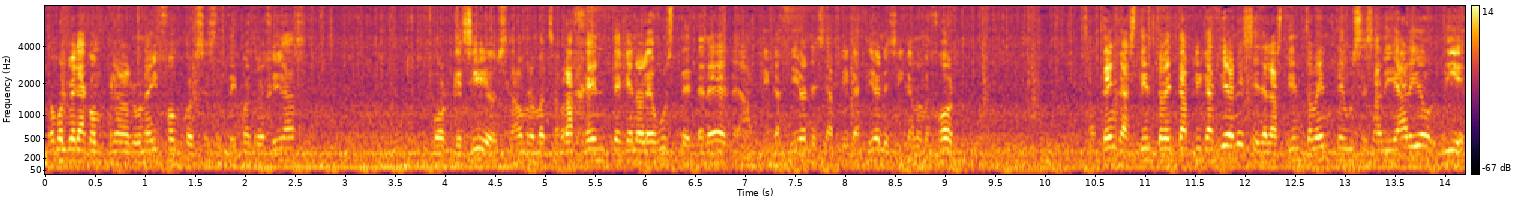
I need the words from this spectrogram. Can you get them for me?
No volveré a comprar un iPhone con 64 gigas porque sí, o sea, hombre, macho, habrá gente que no le guste tener aplicaciones y aplicaciones y que a lo mejor tengas 120 aplicaciones y de las 120 uses a diario 10.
